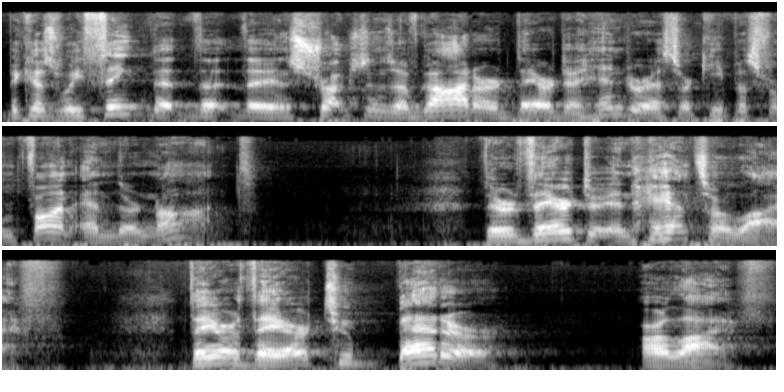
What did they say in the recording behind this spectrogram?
because we think that the, the instructions of God are there to hinder us or keep us from fun, and they're not. They're there to enhance our life, they are there to better our life.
